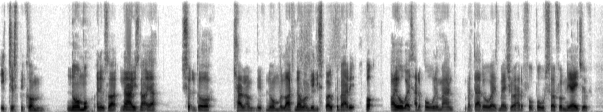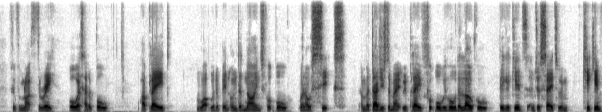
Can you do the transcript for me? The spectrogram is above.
it just become normal. And it was like no he's not here. Shut the door. Carry on with normal life. No one really spoke about it, but I always had a ball in my hand. My dad always made sure I had a football. So from the age of, from like three, always had a ball. I played what would have been under nines football when I was six, and my dad used to make me play football with all the local bigger kids and just say to him, "Kick him.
